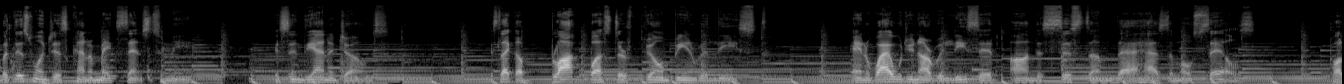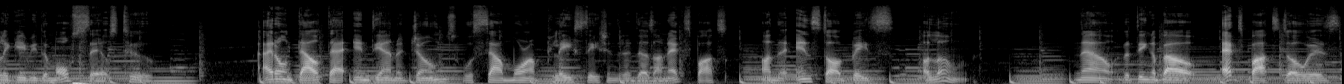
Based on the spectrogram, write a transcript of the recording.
but this one just kind of makes sense to me. It's Indiana Jones. It's like a blockbuster film being released. And why would you not release it on the system that has the most sales? Probably give you the most sales too. I don't doubt that Indiana Jones will sell more on PlayStation than it does on Xbox on the install base alone. Now, the thing about Xbox though is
